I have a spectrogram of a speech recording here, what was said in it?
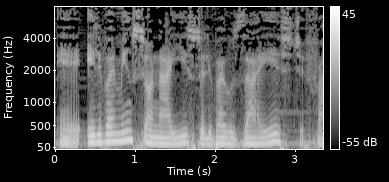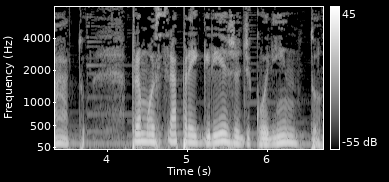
é, ele vai mencionar isso, ele vai usar este fato para mostrar para a igreja de Corinto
